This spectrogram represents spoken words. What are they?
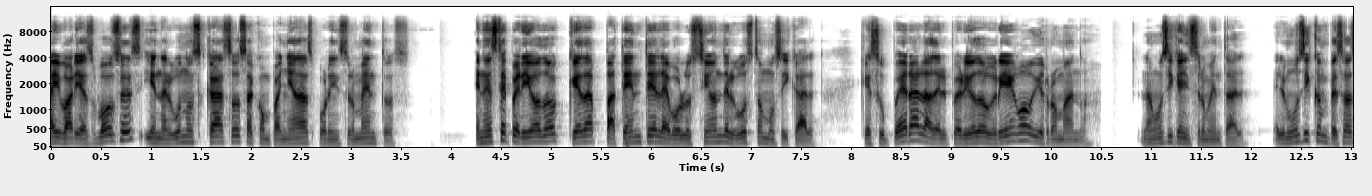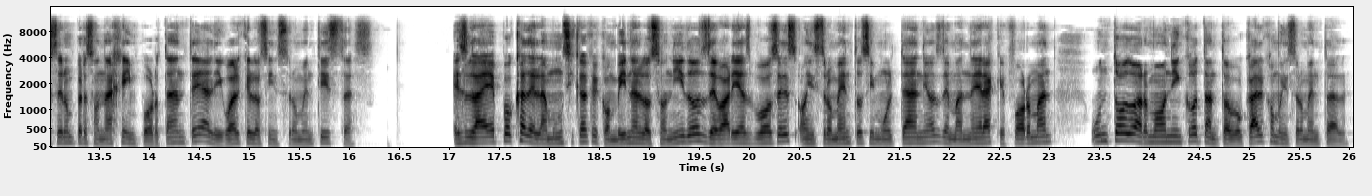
Hay varias voces y en algunos casos acompañadas por instrumentos. En este periodo queda patente la evolución del gusto musical, que supera la del periodo griego y romano. La música instrumental. El músico empezó a ser un personaje importante al igual que los instrumentistas. Es la época de la música que combina los sonidos de varias voces o instrumentos simultáneos de manera que forman un todo armónico tanto vocal como instrumental.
